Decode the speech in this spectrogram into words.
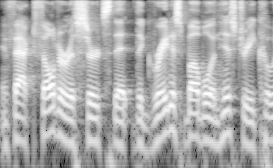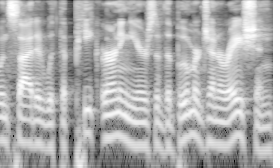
In fact, Felder asserts that the greatest bubble in history coincided with the peak earning years of the boomer generation.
